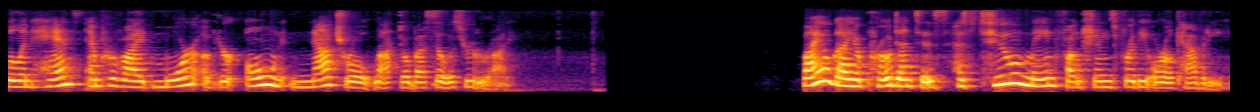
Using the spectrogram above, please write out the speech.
will enhance and provide more of your own natural Lactobacillus reuteri. BioGaia ProDentis has two main functions for the oral cavity.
